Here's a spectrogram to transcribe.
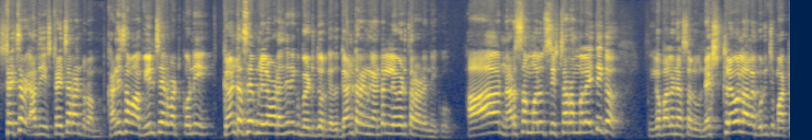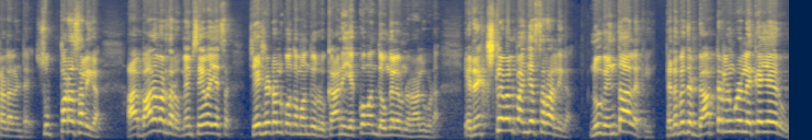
స్ట్రెచర్ అది స్ట్రెచర్ అంటున్నాం. కనీసం ఆ వీల్ చైర్ పట్టుకొని గంట సేపు నిలబడింది నీకు బెడ్ దొరకదు. గంట రెండు గంటలు నిలబెడతాడు నీకు. ఆ నర్సమ్మలు సిస్టర్ అమ్మలు అయితే ఇక ఇక బలని అసలు. నెక్స్ట్ లెవెల్ వాళ్ళ గురించి మాట్లాడాలంటే. సూపర్ అసలు ఇక. ఆ బాధపడతారు. మేము సేవ చేస్తాం చేసేటోళ్ళు కొంతమంది ఉన్నారు కానీ ఎక్కువ మంది దొంగలే ఉన్నారు వాళ్ళు కూడా. నెక్స్ట్ లెవెల్ పనిచేస్తారు వాళ్ళు ఇక. నువ్వెంత వాళ్ళకి? పెద్ద పెద్ద డాక్టర్లను కూడా లెక్క చేయరు.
